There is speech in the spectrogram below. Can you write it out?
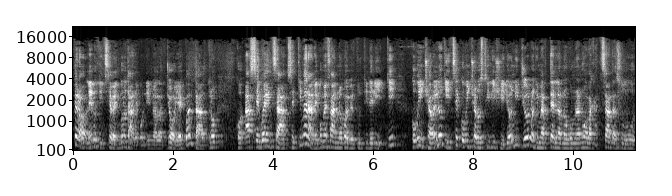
però le notizie vengono date con l'inno alla gioia e quant'altro a sequenza settimanale, come fanno poi per tutti i delitti, cominciano le notizie e comincia lo stillicidio. Ogni giorno ti martellano con una nuova cazzata su,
